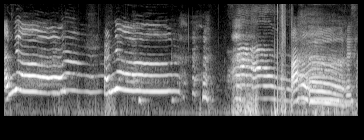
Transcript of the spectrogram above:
안녕 안녕 아유 그래서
